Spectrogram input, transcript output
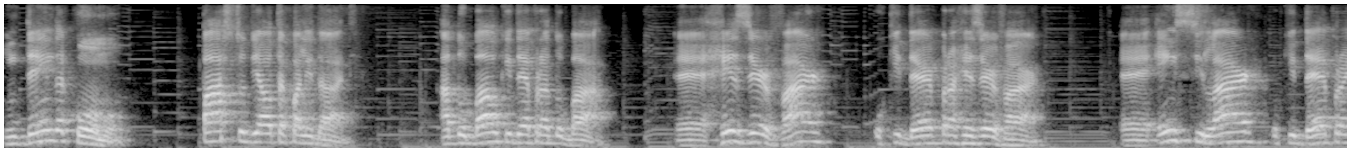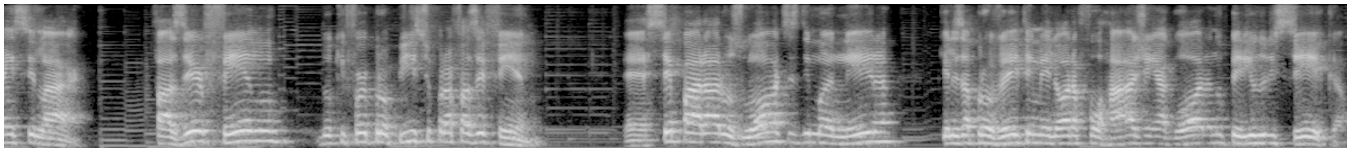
Entenda como pasto de alta qualidade, adubar o que der para adubar, é, reservar o que der para reservar, é, ensilar o que der para ensilar, fazer feno do que for propício para fazer feno, é, separar os lotes de maneira que eles aproveitem melhor a forragem agora no período de seca.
